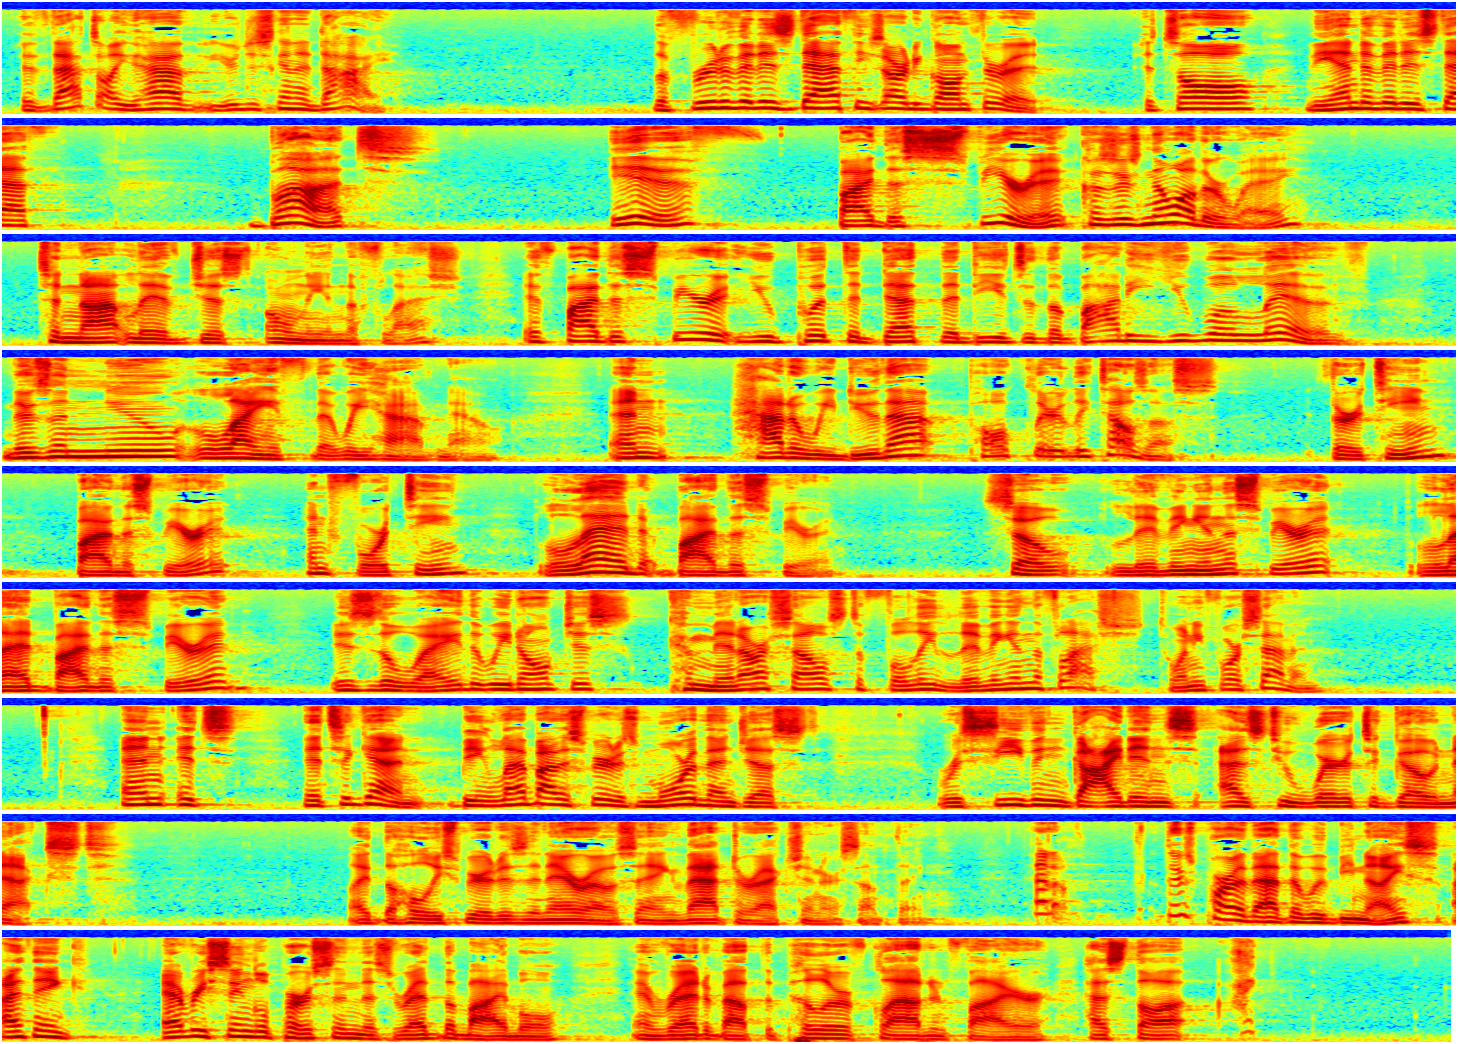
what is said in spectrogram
if that's all you have, you're just going to die. The fruit of it is death. He's already gone through it. It's all, the end of it is death. But if by the Spirit, because there's no other way to not live just only in the flesh, if by the Spirit you put to death the deeds of the body, you will live. There's a new life that we have now. And how do we do that? Paul clearly tells us 13, by the Spirit, and 14, led by the Spirit. So, living in the Spirit, led by the Spirit, is the way that we don't just commit ourselves to fully living in the flesh 24 7. And it's, it's again, being led by the Spirit is more than just receiving guidance as to where to go next. Like the Holy Spirit is an arrow saying that direction or something. There's part of that that would be nice. I think every single person that's read the Bible and read about the pillar of cloud and fire has thought, I,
